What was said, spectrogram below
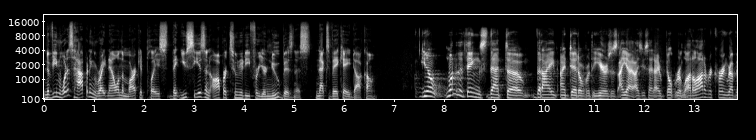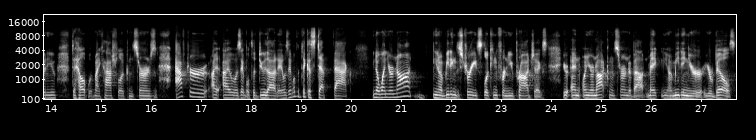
Naveen, what is happening right now on the marketplace that you see as an opportunity for your new business, nextvacay.com? You know, one of the things that uh, that I, I did over the years is, I, yeah, as you said, I built a lot, a lot of recurring revenue to help with my cash flow concerns. After I, I was able to do that, I was able to take a step back you know when you're not you know beating the streets looking for new projects you're and when you're not concerned about make you know meeting your your bills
